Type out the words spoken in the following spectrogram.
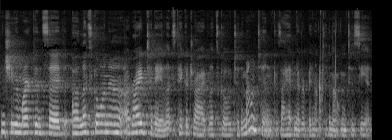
And she remarked and said, uh, Let's go on a, a ride today. Let's take a drive. Let's go to the mountain, because I had never been up to the mountain to see it.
